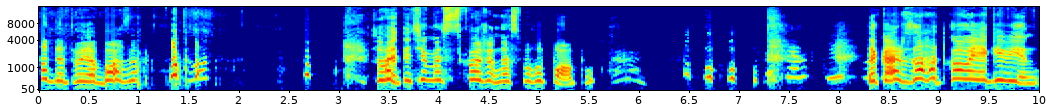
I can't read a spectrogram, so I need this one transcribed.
А де твоя база? Тут. Слухай, ти чимось схожа на свого папу. Така ж загадкова, як і він.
